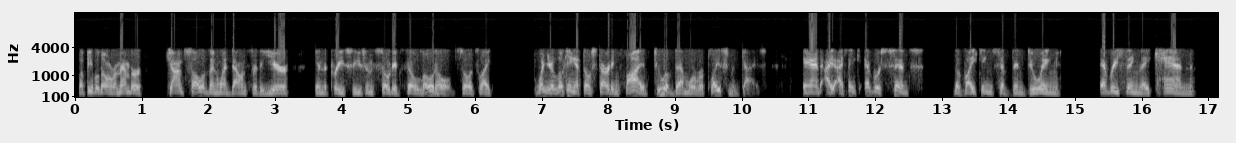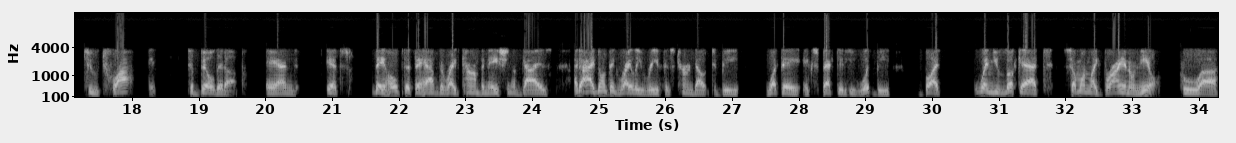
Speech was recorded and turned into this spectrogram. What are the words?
But people don't remember John Sullivan went down for the year in the preseason. So did Phil Loadholt. So it's like when you're looking at those starting five, two of them were replacement guys. And I, I think ever since the Vikings have been doing everything they can to try to build it up. And it's they hope that they have the right combination of guys. I, I don't think Riley Reiff has turned out to be what they expected he would be, but when you look at someone like Brian O'Neill, who uh,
